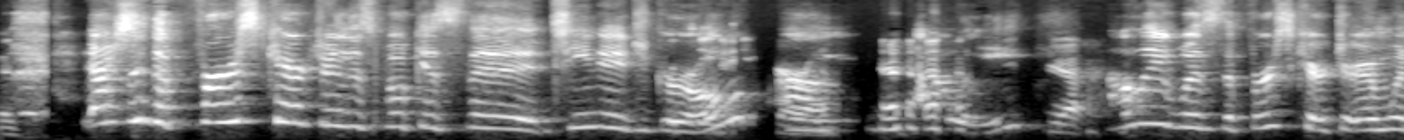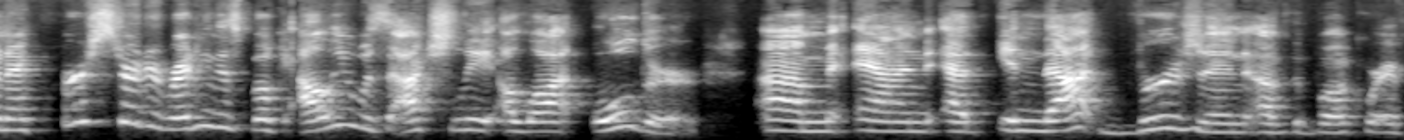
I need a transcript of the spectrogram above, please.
Actually, the first character in this book is the teenage girl. Um, Allie. yeah. Allie was the first character. And when I first started writing this book, Allie was actually a lot older. Um, and at, in that version of the book where I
